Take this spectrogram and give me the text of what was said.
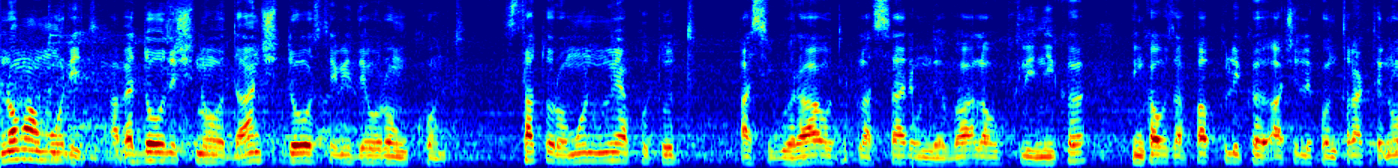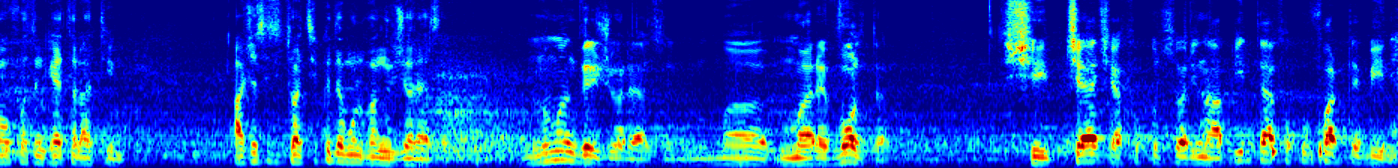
Un om a murit, avea 29 de ani și 200.000 de euro în cont. Statul român nu i-a putut asigura o deplasare undeva la o clinică din cauza faptului că acele contracte nu au fost încheiate la timp. Aceste situații cât de mult vă îngrijorează? Nu mă îngrijorează, mă, mă revoltă. Și ceea ce a făcut Sorina Pinte a făcut foarte bine.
